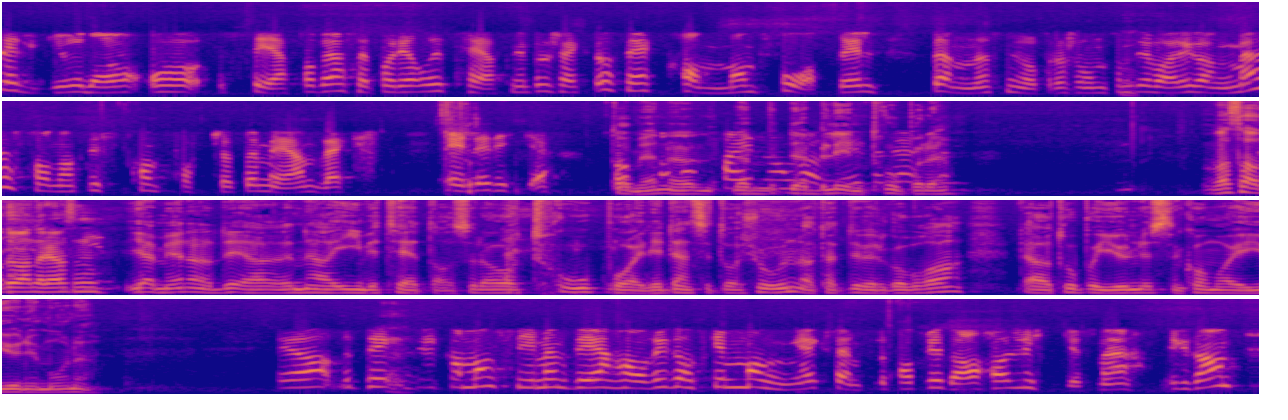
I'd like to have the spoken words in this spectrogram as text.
velger jo da å se på det, se på realiteten i prosjektet og se kan man få til denne snuoperasjonen som de var i gang med, sånn at de kan fortsette med en vekst eller ikke. Så, det, det er blind tro på det? Hva sa du, Andreassen? Jeg mener det er naivitet. altså det er Å tro på i den situasjonen at dette vil gå bra, det er å tro på julenissen kommer i juni måned. Ja, det, det, kan man si, men det har vi ganske mange eksempler på at vi da har lykkes med. ikke sant?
